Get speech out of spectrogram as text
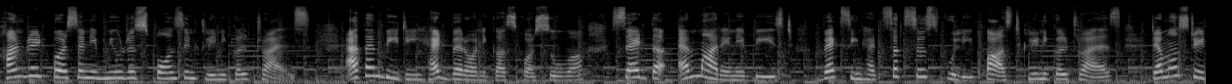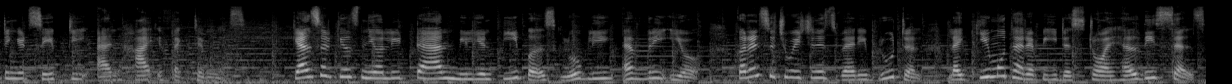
100% immune response in clinical trials. FMBA head Veronica Skvortsova said the mRNA based vaccine had successfully passed clinical trials, demonstrating its safety and high effectiveness. Cancer kills nearly 10 million people globally every year. Current situation is very brutal, like chemotherapy destroy healthy cells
